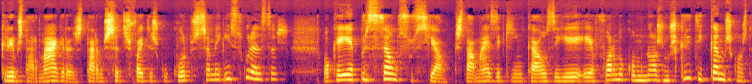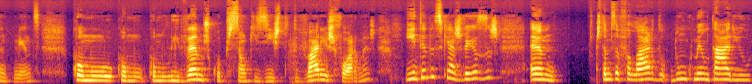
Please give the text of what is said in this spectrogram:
queremos estar magras, estarmos satisfeitas com o corpo, se chama inseguranças. Ok? É a pressão social que está mais aqui em causa e é, é a forma como nós nos criticamos constantemente, como, como, como lidamos com a pressão que existe de várias formas. E entenda-se que às vezes. Um, Estamos a falar de, de, um comentário,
